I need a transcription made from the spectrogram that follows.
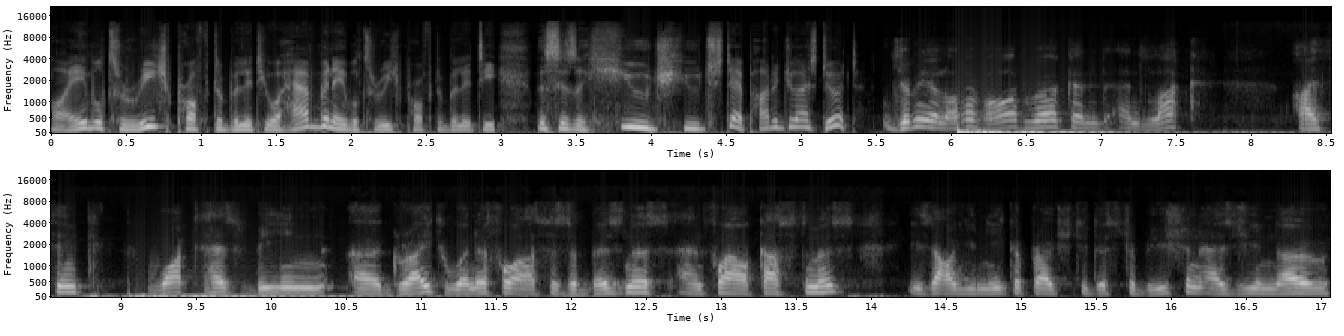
are able to reach profitability or have been able to reach profitability, this is a huge, huge step. How did you guys do it? Jimmy, a lot of hard work and and luck. I think what has been a great winner for us as a business and for our customers is our unique approach to distribution. As you know,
